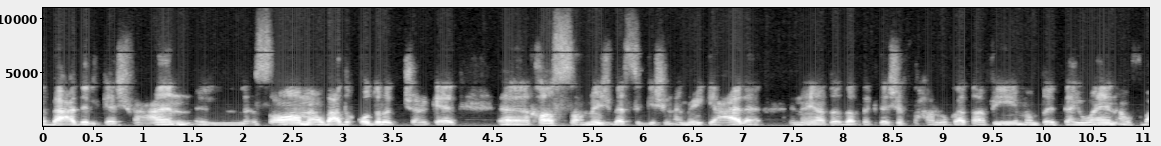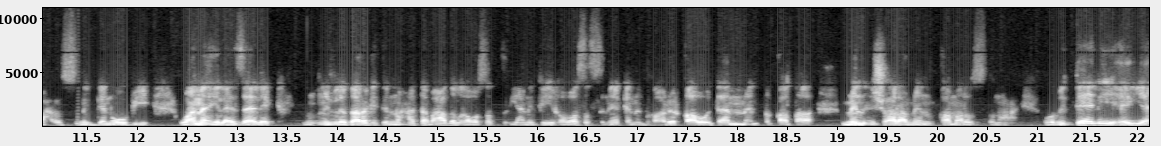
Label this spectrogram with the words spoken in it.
بعد الكشف عن الصوامع وبعد قدرة شركات آه، خاصة مش بس الجيش الأمريكي على إن هي تقدر تكتشف تحركاتها في منطقة تايوان أو في بحر الصين الجنوبي وما إلى ذلك لدرجة إنه حتى بعض الغواصات يعني في غواصة صينية كانت غارقة وتم التقاطها من إشارة من قمر اصطناعي. وبالتالي هي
